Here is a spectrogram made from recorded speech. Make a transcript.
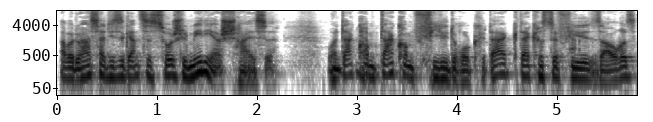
Aber du hast halt diese ganze Social Media Scheiße. Und da kommt, ja. da kommt viel Druck. Da, da kriegst du viel ja. Saures.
